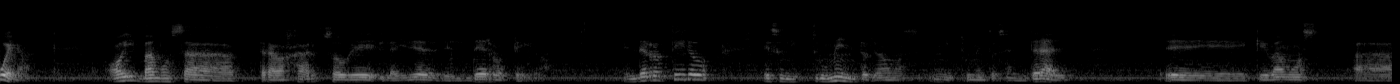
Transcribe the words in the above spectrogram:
Bueno, hoy vamos a trabajar sobre la idea del derrotero. El derrotero es un instrumento que vamos, un instrumento central eh, que vamos a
